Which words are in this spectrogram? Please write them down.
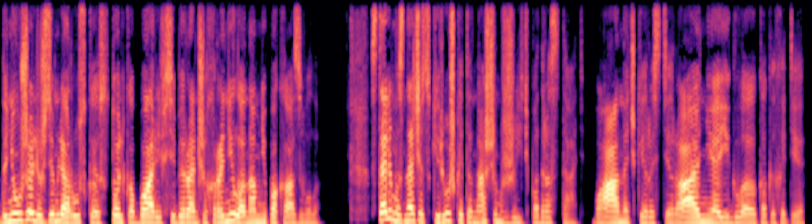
Да неужели ж земля русская столько барей в себе раньше хранила, а нам не показывала? Стали мы, значит, с Кирюшкой-то нашим жить, подрастать. Ванночки, растирания, игла, как их эти,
